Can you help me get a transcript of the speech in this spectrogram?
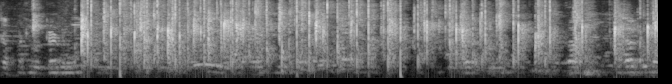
चप्पल उठा సార్ కూడా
